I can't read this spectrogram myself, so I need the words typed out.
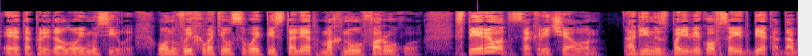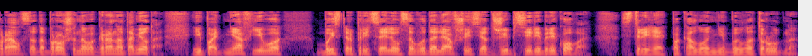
Это придало ему силы. Он выхватил свой пистолет, махнул Фаруху. «Вперед!» — закричал он. Один из боевиков Саидбека добрался до брошенного гранатомета и, подняв его, быстро прицелился в удалявшийся джип Серебрякова. Стрелять по колонне было трудно,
